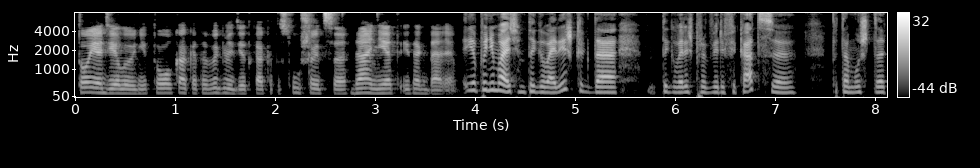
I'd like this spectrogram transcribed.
То я делаю, не то, как это выглядит, как это слушается, нравится, да, нет и так далее. Я понимаю, о чем ты говоришь, когда ты говоришь про верификацию, потому что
